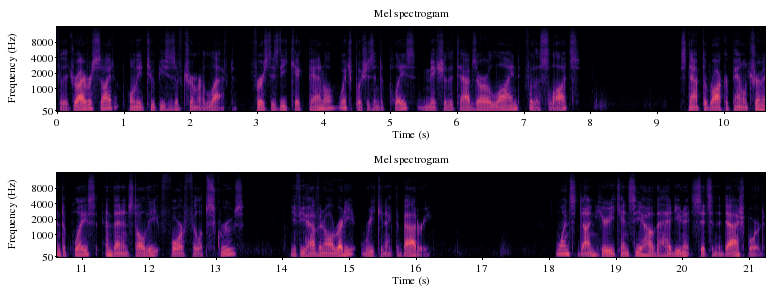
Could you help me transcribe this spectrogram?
For the driver's side, only two pieces of trim are left. First is the kick panel, which pushes into place. Make sure the tabs are aligned for the slots. Snap the rocker panel trim into place and then install the four Phillips screws. If you haven't already, reconnect the battery. Once done, here you can see how the head unit sits in the dashboard.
